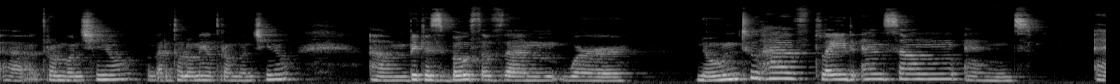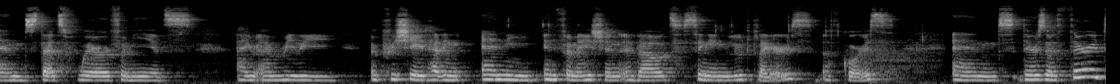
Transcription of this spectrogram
uh, Tromboncino, Bartolomeo Tromboncino, um, because both of them were known to have played and sung, and and that's where for me it's I, I really appreciate having any information about singing lute players, of course. And there's a third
